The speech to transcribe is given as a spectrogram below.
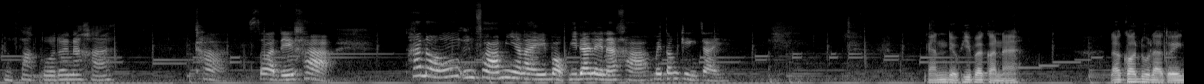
หนูฝากตัวด้วยนะคะ ค่ะ สวัสดีค่ะ ถ้าน้องอิงฟ้ามีอะไรบอกพี่ได้เลยนะคะ ไม่ต้องเกรงใจ งั้นเดี๋ยวพี่ไปก่อนนะ แล้วก็ดูแลตัวเอง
